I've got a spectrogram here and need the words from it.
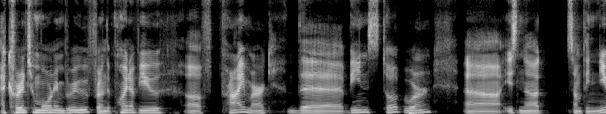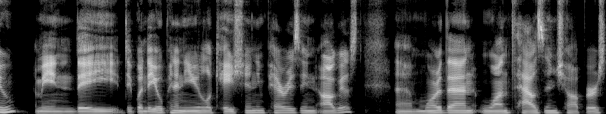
according to Morning Brew, from the point of view of Primark, the being stubborn uh, is not something new. I mean, they, they when they open a new location in Paris in August, uh, more than 1,000 shoppers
